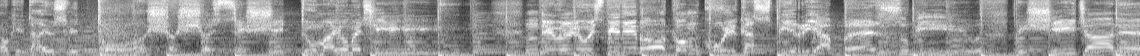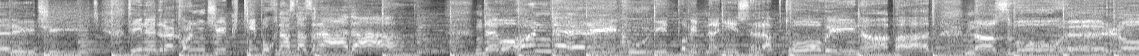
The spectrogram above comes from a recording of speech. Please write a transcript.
Прокидаюсь від того, що щось зищить, думаю мечі. Дивлюсь під оком кулька з пір'я без зубів. Пишіть, а не речіть. Ти не дракончик, ти пухнаста зрада, де вогонь, де рику відповідь на ніс раптовий напад. Назву героя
